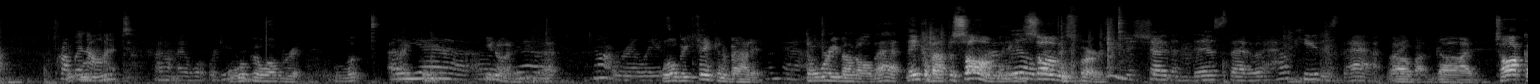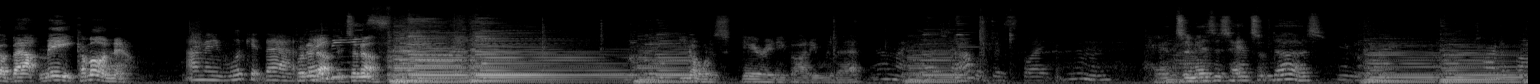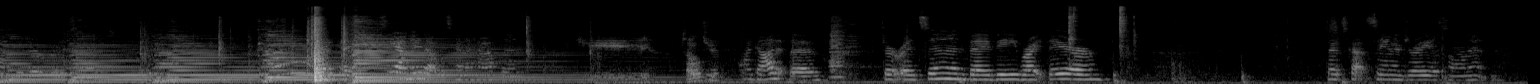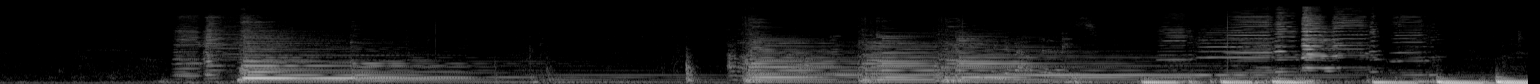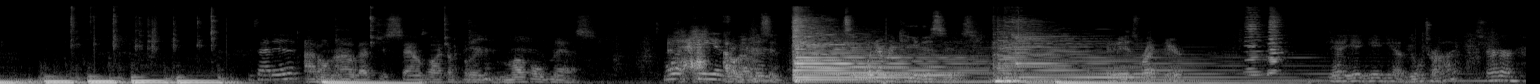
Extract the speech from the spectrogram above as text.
Probably not. I don't know what we're doing. We'll go over it. Look Oh right yeah. there. oh, You know how to yeah. do that. Not really. It's We'll be thinking about it. okay. Don't worry about all that. Think about the song, I baby. The will, song but- is first. Let me just show them this though. How cute is that? Oh my God. Talk about me. Come on now. I mean, look at that. Put it up. It's Ladies. enough. You don't want to scare anybody with that. Oh my gosh, I was just like, hmm. Handsome is as handsome does. Anyway, Told you. I got it though. Dirt Road's in, baby, right there. That's got San Andreas on it. I like that. Think about this. Is that it? I don't know. That just sounds like a big muffled mess. What key is I don't know. Listen. Whatever key this is. It is right there. Yeah, yeah, yeah, yeah. You want to try it? Sure.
